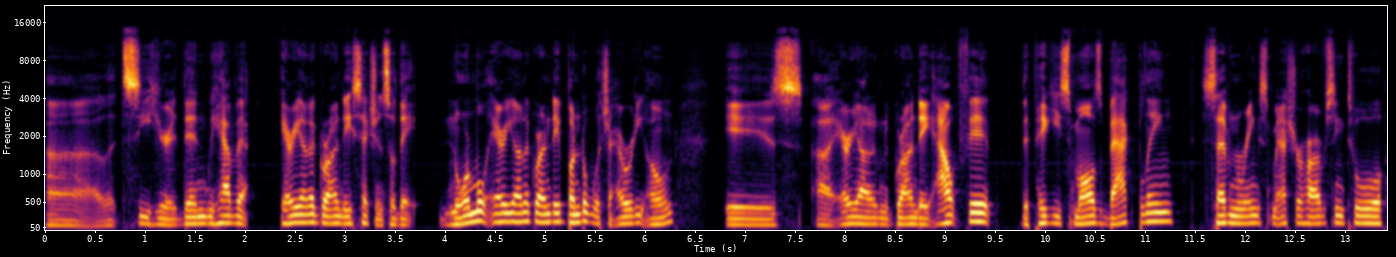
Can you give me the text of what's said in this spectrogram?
Uh, let's see here. Then we have a Ariana Grande section. So the normal Ariana Grande bundle, which I already own, is uh, Ariana Grande outfit, the Piggy Smalls back bling, seven ring smasher harvesting tool,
